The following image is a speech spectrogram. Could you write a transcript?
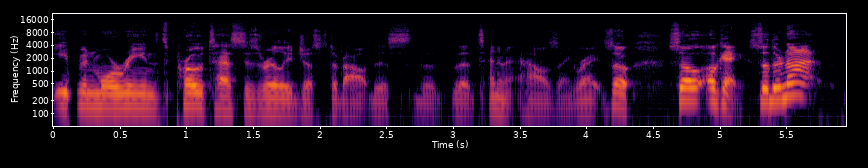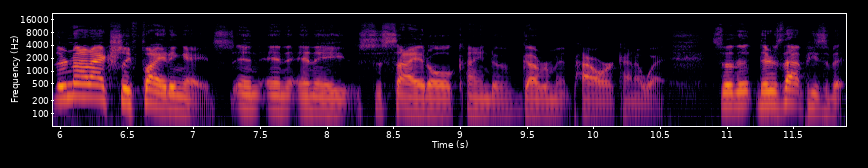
even Maureen's protest is really just about this the, the tenement housing, right? So so okay, so they're not they're not actually fighting AIDS in in, in a societal kind of government power kind of way. So th- there's that piece of it.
